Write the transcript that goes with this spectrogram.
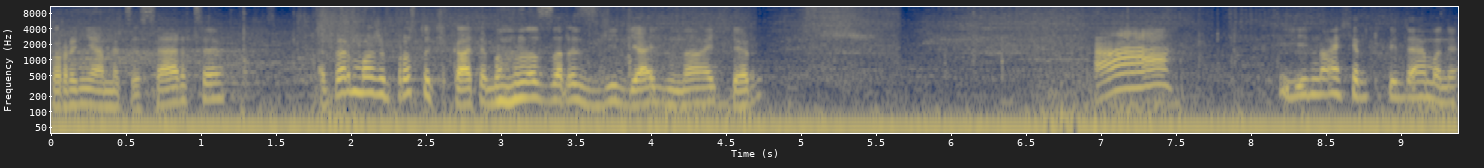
коренями це серце. А тепер може просто тікати, бо нас зараз з'їдять нахер. А! Ідіть нахер тупі демони.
